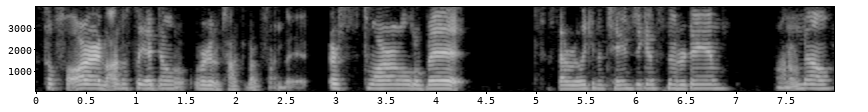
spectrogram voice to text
so far. And honestly, I don't. We're going to talk about Sunday or tomorrow in a little bit. Is that really going to change against Notre Dame? I don't know.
